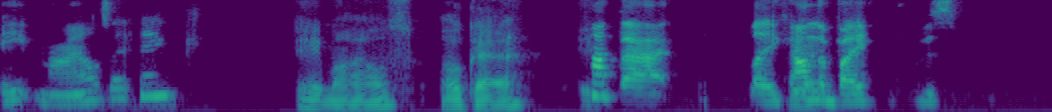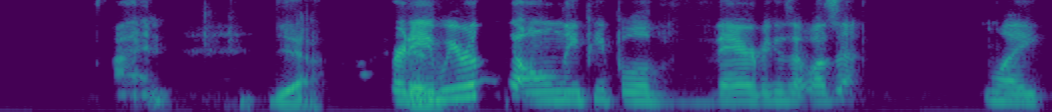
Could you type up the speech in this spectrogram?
eight miles, I think. Eight miles. Okay. Not that. Like Yeah. on the bike, it was fine. Yeah. Pretty. And- we were like, the only people there because it wasn't like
